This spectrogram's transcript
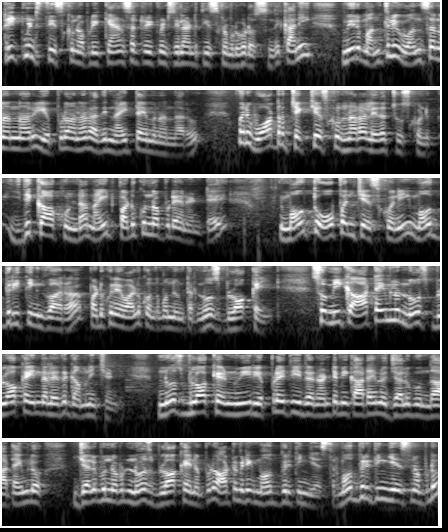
ట్రీట్మెంట్స్ తీసుకున్నప్పుడు ఈ క్యాన్సర్ ట్రీట్మెంట్స్ ఇలాంటివి తీసుకున్నప్పుడు కూడా వస్తుంది. కానీ మీరు మంత్లీ వన్స్ అని అన్నారు ఎప్పుడు అన్నారు అది నైట్ టైం అని అన్నారు. మరి వాటర్ చెక్ చేసుకుంటున్నారా లేదా చూసుకోండి. ఇది కాకుండా నైట్ పడుకున్నప్పుడేనంటే మౌత్ ఓపెన్ చేసుకొని మౌత్ బ్రీతింగ్ ద్వారా పడుకునే వాళ్ళు కొంతమంది ఉంటారు నోస్ బ్లాక్ అయ్యి. సో మీకు ఆ టైంలో నోస్ బ్లాక్ అయిందా లేదా గమనించండి. నోస్ బ్లాక్ అయ్యి మీరు ఎప్పుడైతే ఇది అంటే మీకు ఆ టైంలో జలుబు ఉందా ఆ టైంలో జలుబు ఉన్నప్పుడు నోస్ బ్లాక్ అయినప్పుడు ఆటోమేటిక్ మౌత్ బ్రీతింగ్ చేస్తారు. మౌత్ బ్రీతింగ్ చేసినప్పుడు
